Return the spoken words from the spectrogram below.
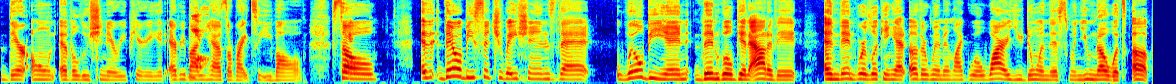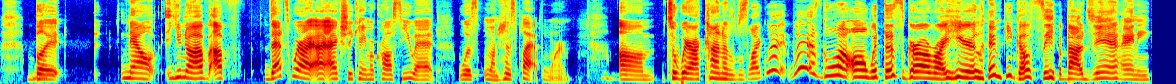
their own evolutionary period. Everybody has a right to evolve. So it- there will be situations that we'll be in, then we'll get out of it. And then we're looking at other women like, well, why are you doing this when you know what's up? Mm-hmm. But eh, now, you know, I've, I've that's where I, I actually came across you at was on his platform. Mm-hmm. um to where I kind of was like, what what is going on with this girl right here? Let me go see about Jen Honey.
